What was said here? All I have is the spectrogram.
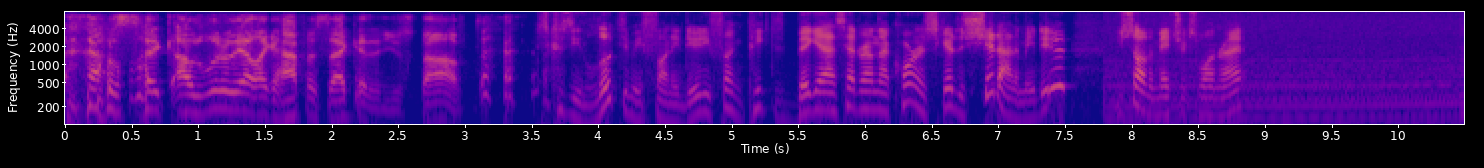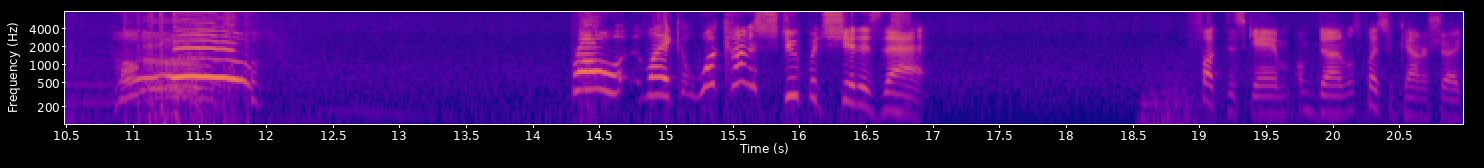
I was like, I was literally at like half a second and you stopped. Just because he looked at me funny, dude. He fucking peeked his big ass head around that corner and scared the shit out of me, dude. You saw the Matrix one, right? Oh! Bro, like, what kind of stupid shit is that? Fuck this game. I'm done. Let's play some Counter Strike.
